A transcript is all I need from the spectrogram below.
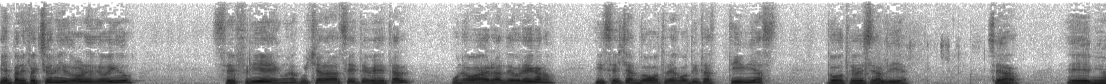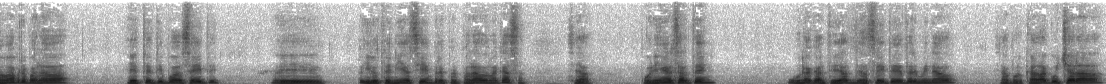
Bien, para infecciones y dolores de oído, se fríe en una cuchara de aceite vegetal una hoja grande de orégano y se echan dos o tres gotitas tibias dos o tres veces al día. O sea, eh, mi mamá preparaba este tipo de aceite eh, y lo tenía siempre preparado en la casa. O sea, ponía en el sartén una cantidad de aceite determinado, o sea, por cada cucharada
